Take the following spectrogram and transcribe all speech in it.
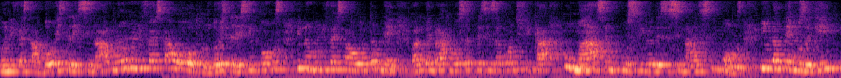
manifestar dois, três sinais não manifestar outros, dois, três sintomas e não manifestar outro também. Vale lembrar que você precisa quantificar o máximo possível desses sinais e sintomas. E ainda temos aqui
